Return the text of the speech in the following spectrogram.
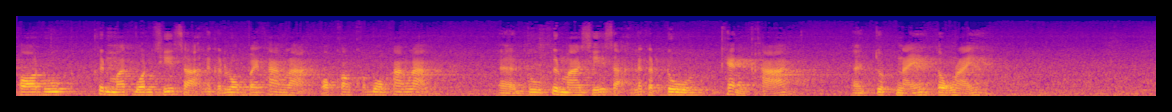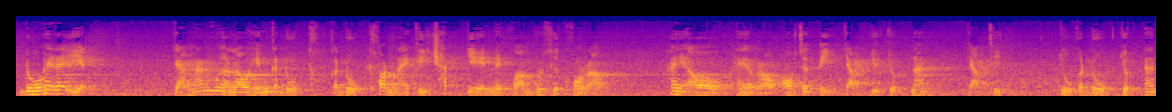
พอดูขึ้นมาบนศีรษะแล้วก็ลงไปข้างล่างออกข้างขบวงข้างล่างดูขึ้นมาศีรษะแล้วก็ดูแข้นขาจุดไหนตรงไหน ดูให้ละเอียด จากนั้นเมื่อเราเห็นกระดูกกระดูกท่อนไหนที่ชัดเจนในความรู้สึกของเรา ให้เอาให้เราเอาสติจับอยู่จุดนั้น จับที่อยู่กระดูกจุดนั้น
